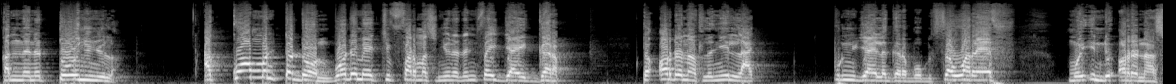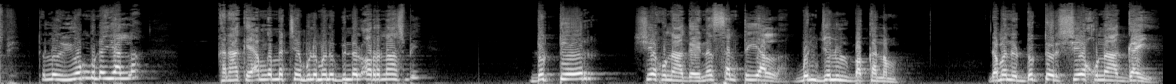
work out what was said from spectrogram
xam ne la. Ak koo mënta doon boo demee ci pharmacie ñu dañ fay jaay garab te ordonnance la ñuy laaj pour ñu jaay la garab boobu. Sa wareef mooy indi ordonnance bi. Te loolu yomb na yàlla. Xanaa kay am nga médecin bu la mën bindal ordonnance bi? Docteur cheikhouna gay na sant yàlla bañ jëlul bakkanam. Dama ne docteur cheikhouna gay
